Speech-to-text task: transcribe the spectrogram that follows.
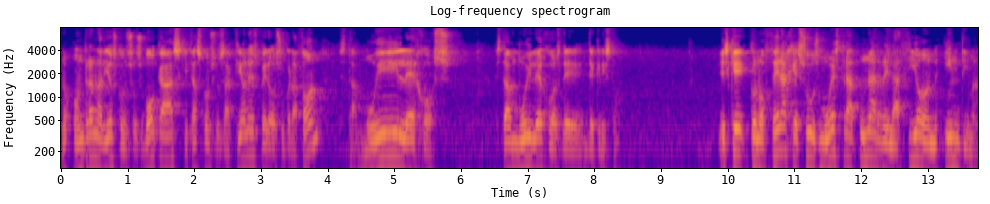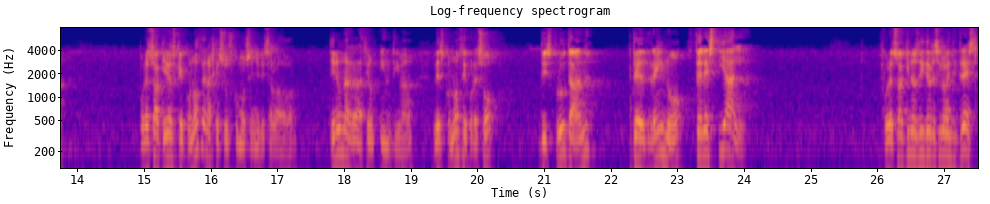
¿No? Honran a Dios con sus bocas, quizás con sus acciones, pero su corazón está muy lejos, está muy lejos de, de Cristo. Y es que conocer a Jesús muestra una relación íntima. Por eso aquellos que conocen a Jesús como Señor y Salvador, tienen una relación íntima, les conoce por eso disfrutan del reino celestial. Por eso aquí nos dice el versículo 23,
